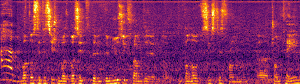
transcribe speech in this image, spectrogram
Um, What was the decision? Was, was it the, the music from the, uh, the 60s from uh, John Cale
